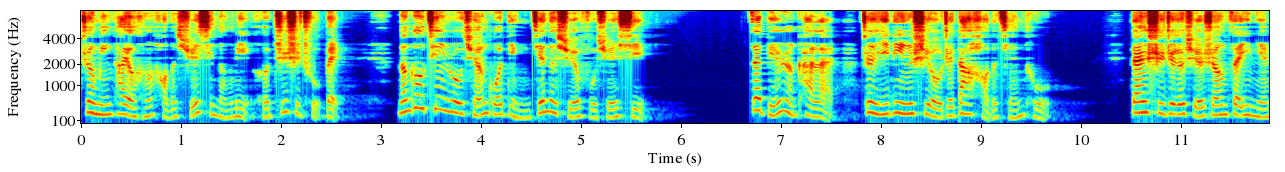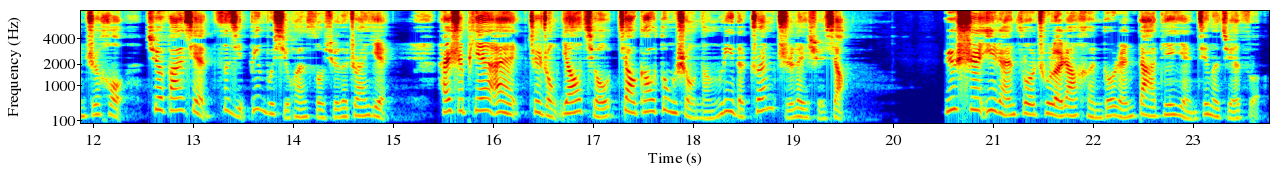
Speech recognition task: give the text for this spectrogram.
证明他有很好的学习能力和知识储备，能够进入全国顶尖的学府学习。在别人看来，这一定是有着大好的前途。但是这个学生在一年之后，却发现自己并不喜欢所学的专业，还是偏爱这种要求较高动手能力的专职类学校。于是，毅然做出了让很多人大跌眼镜的抉择，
